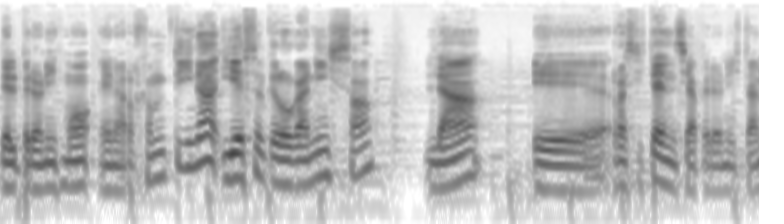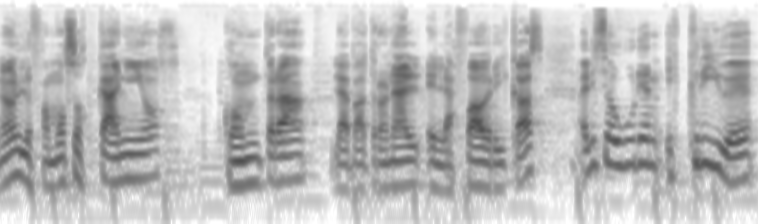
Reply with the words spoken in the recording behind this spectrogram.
del peronismo en Argentina y es el que organiza la eh, resistencia peronista, ¿no? los famosos caños contra la patronal en las fábricas. Alicia Guren escribe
